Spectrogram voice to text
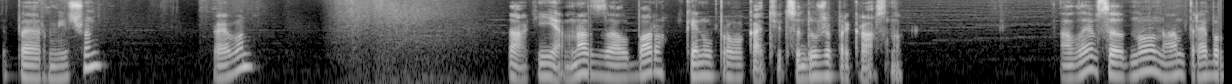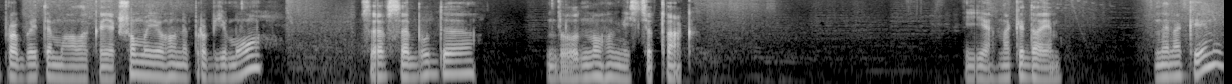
Тепер Мішен. Реван. Так, є. У нас Залбар кинув провокацію. Це дуже прекрасно. Але все одно нам треба пробити Малака. Якщо ми його не проб'ємо, це все буде до одного місця. Так. Є, накидаємо. Не накинув?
